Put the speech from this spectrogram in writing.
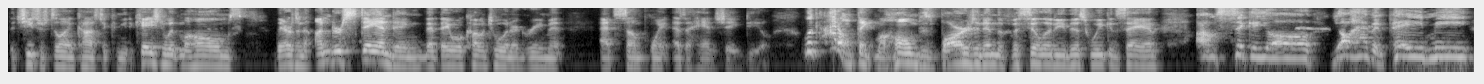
the Chiefs are still in constant communication with Mahomes. There's an understanding that they will come to an agreement at some point as a handshake deal. Look, I don't think Mahomes is barging in the facility this week and saying, I'm sick of y'all. Y'all haven't paid me.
